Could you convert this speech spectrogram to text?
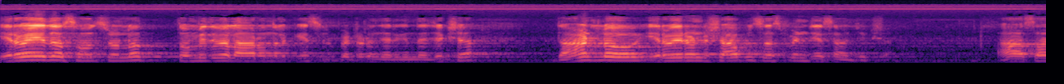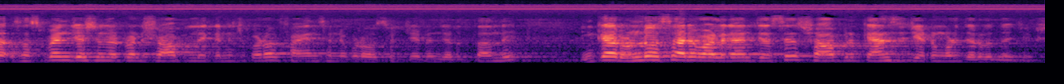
ఇరవై ఐదో సంవత్సరంలో తొమ్మిది వేల ఆరు వందల కేసులు పెట్టడం జరిగింది అధ్యక్ష. దాంట్లో ఇరవై రెండు షాపులు సస్పెండ్ చేశాం అధ్యక్ష. ఆ స- సస్పెండ్ చేసినటువంటి షాపుల దగ్గర నుంచి కూడా ఫైన్స్ అన్ని కూడా వసూలు చేయడం జరుగుతుంది. ఇంకా రెండోసారి వాళ్ళు కానీ చేస్తే షాపుని క్యాన్సిల్ చేయడం కూడా జరుగుతుంది అధ్యక్ష.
